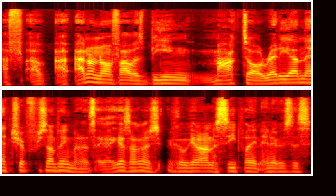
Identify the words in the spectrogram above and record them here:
I, I- I don't know if I was being mocked already on that trip for something, but I was like, I guess I'm going to go get on a seaplane. And it was this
